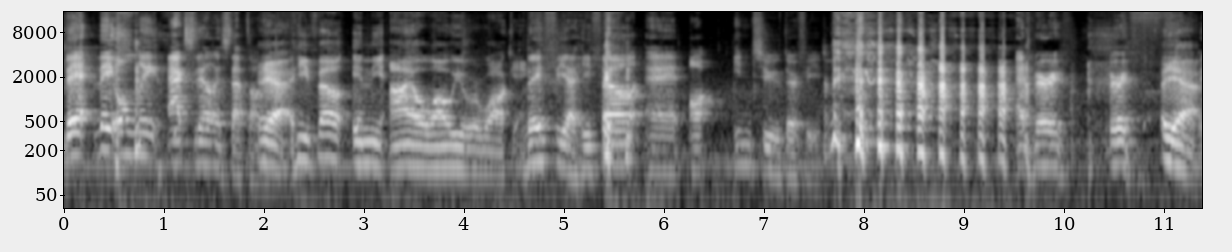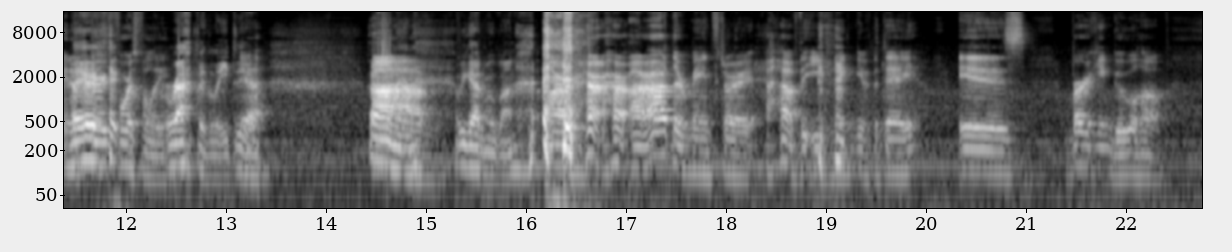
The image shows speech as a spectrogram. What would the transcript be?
They they only accidentally stepped on. him. yeah, he fell in the aisle while we were walking. They yeah he fell and on, into their feet and very very yeah, you know, very forcefully. rapidly too. yeah. Oh, man. Um, we gotta move on. our, our, our other main story of the evening of the day is Burger King Google Home.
